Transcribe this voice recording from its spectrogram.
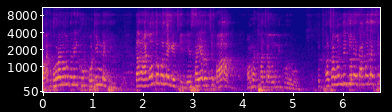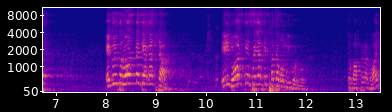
বাঘ ধরার মতো নেই, খুব কঠিন নাকি? তার আগেও তো বলে গেছি, এসআইআর হচ্ছে বাঘ, আমরা খাঁচাবন্দি করব। তো খাঁচাবন্দির জন্য কাগজ আছে? এগুলো তো রড নাকি একটা এই রড দিয়ে এসআইআরকে খাঁচাবন্দি করব। তো আপনারা ভয়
